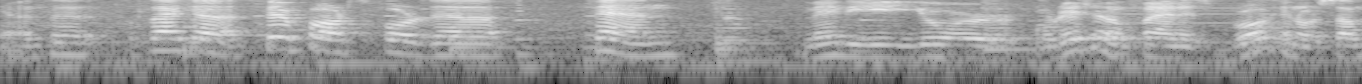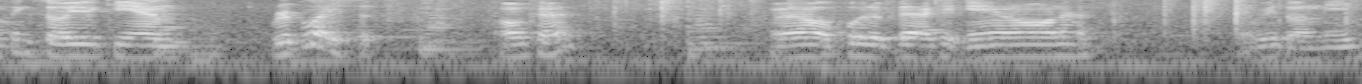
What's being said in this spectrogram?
Yeah it's a it's like a spare parts for the fan. Maybe your original fan is broken or something so you can replace it okay. Well I'll put it back again on it. We don't need.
